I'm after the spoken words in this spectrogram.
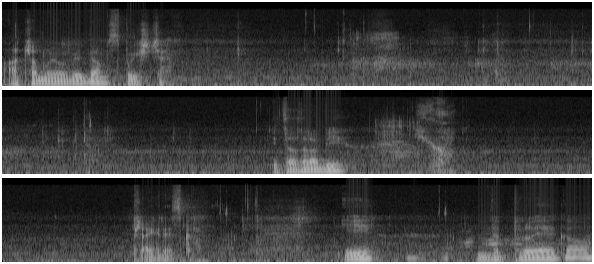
A czemu je uwielbiam? Spójrzcie. I co zrobi? Przegryz go. I wypluje go?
